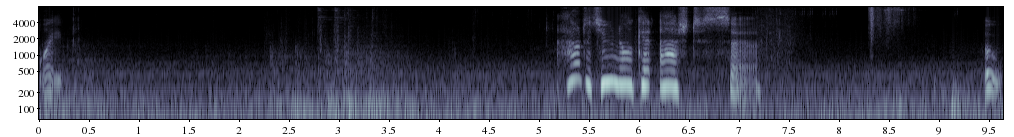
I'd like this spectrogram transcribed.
Wait. How did you not get ashed, sir? Oh.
